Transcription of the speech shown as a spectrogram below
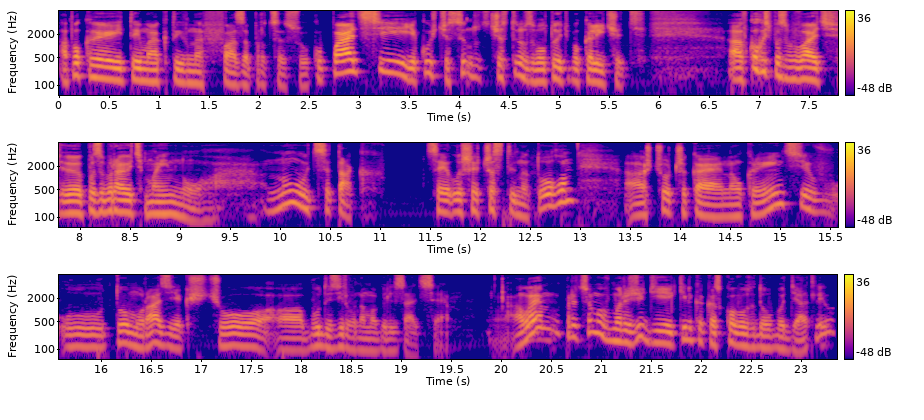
А поки йтиме активна фаза процесу окупації, якусь частину, частину зґвалтують, покалічать. А в когось позабувають, е, позабирають майно. Ну, це так. Це лише частина того, що чекає на українців у тому разі, якщо буде зірвана мобілізація. Але при цьому в мережі діє кілька казкових довбодятлів,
